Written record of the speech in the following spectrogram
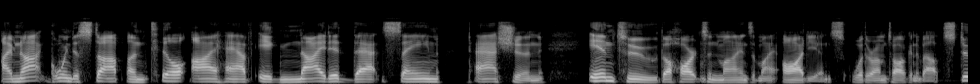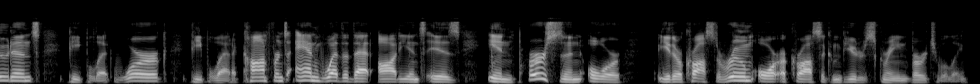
I'm not going to stop until I have ignited that same passion into the hearts and minds of my audience, whether I'm talking about students, people at work, people at a conference, and whether that audience is in person or either across the room or across a computer screen virtually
